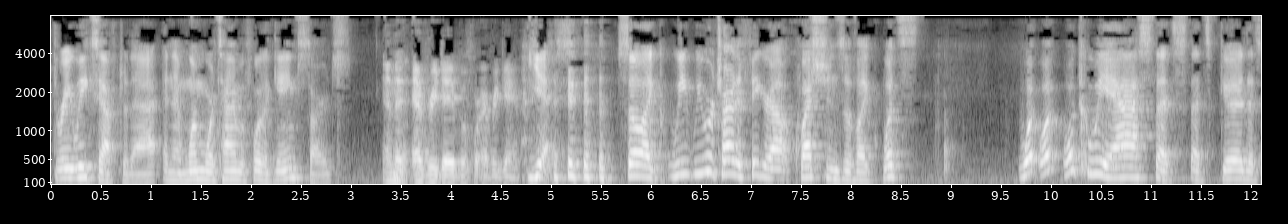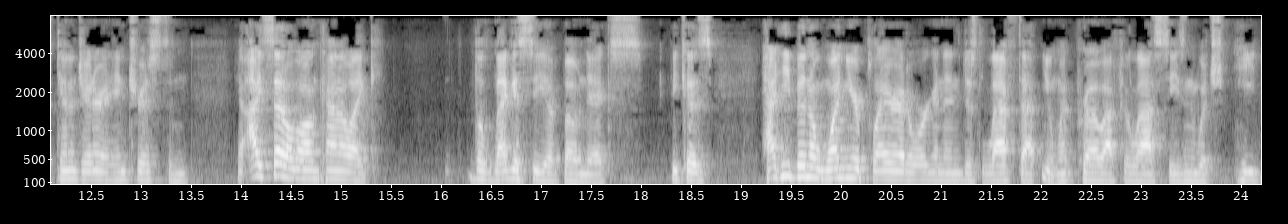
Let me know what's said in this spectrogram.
three weeks after that. And then one more time before the game starts. And then every day before every game. Yes. so like we, we were trying to figure out questions of like what's what what what could we ask that's that's good that's gonna generate interest and you know, I settled on kind of like the legacy of Bo Nix because had he been a one year player at Oregon and just left that you know went pro after last season which he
